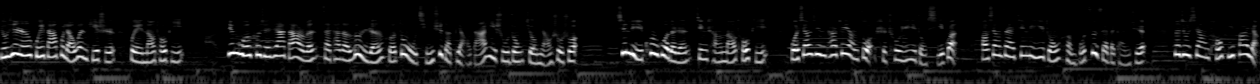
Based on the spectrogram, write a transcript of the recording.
有些人回答不了问题时会挠头皮。英国科学家达尔文在他的《论人和动物情绪的表达》一书中就描述说，心里困惑的人经常挠头皮。我相信他这样做是出于一种习惯，好像在经历一种很不自在的感觉，那就像头皮发痒，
